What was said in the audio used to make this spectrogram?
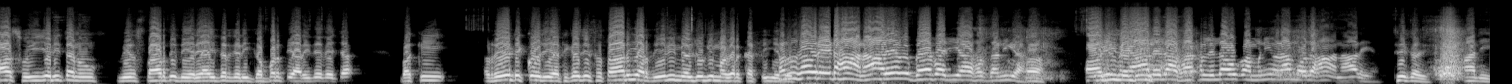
ਆ ਸੂਈ ਜਿਹੜੀ ਤੁਹਾਨੂੰ ਵੀਰ 67 ਦੀ ਦੇ ਰਿਹਾ ਇਧਰ ਜਿਹੜੀ ਗੱਬਣ ਤਿਆਰੀ ਦੇ ਵਿੱਚ ਆ। ਬਾਕੀ ਰੇਟ ਇੱਕੋ ਜਿਹਾ ਠੀਕ ਹੈ ਜੀ? 67000 ਦੀ ਇਹ ਵੀ ਮਿਲ ਜੂਗੀ ਮਗਰ ਕੱਟੀ ਹੈ ਸੰਧੂ ਸਾਹਿਬ ਰੇਟ ਹਾਂ ਨਾ ਵਾਲੇ ਕੋਈ ਬਹਿ ਬਾਜੀ ਆ ਸੌਦਾ ਨਹੀਂਗਾ ਹਾਂ ਆ ਲੰਡੀ ਲੈ ਲਾ 60 ਲੈ ਲਾ ਉਹ ਕੰਮ ਨਹੀਂ ਹੋਣਾ ਮੁੱਲ ਹਾਂ ਨਾ ਵਾਲੇ ਆ। ਠੀਕ ਹੈ ਜੀ। ਹਾਂਜੀ।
